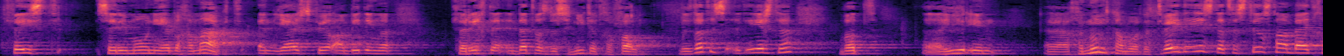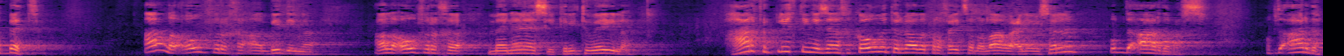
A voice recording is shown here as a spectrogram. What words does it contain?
feestceremonie hebben gemaakt. En juist veel aanbiddingen verrichten. En dat was dus niet het geval. Dus dat is het eerste wat uh, hierin uh, genoemd kan worden. Het tweede is dat we stilstaan bij het gebed. Alle overige aanbiddingen, alle overige manasik, rituelen, haar verplichtingen zijn gekomen terwijl de profeet sallallahu alayhi wasallam op de aarde was. Op de aarde.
